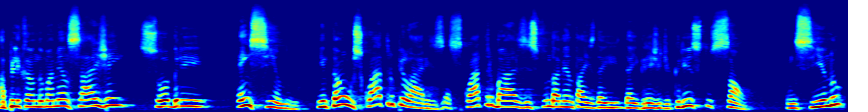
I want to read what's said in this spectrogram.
aplicando uma mensagem sobre ensino. Então, os quatro pilares, as quatro bases fundamentais da, da Igreja de Cristo são ensino,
